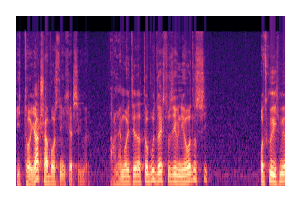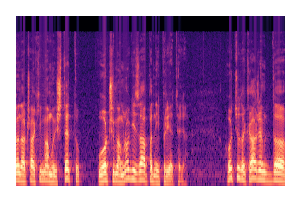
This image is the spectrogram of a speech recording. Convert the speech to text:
I to jača Bosni i Hercegovini. Ali nemojte da to budu ekskluzivni odnosi od kojih mi onda čak imamo i štetu u očima mnogih zapadnih prijatelja. Hoću da kažem da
